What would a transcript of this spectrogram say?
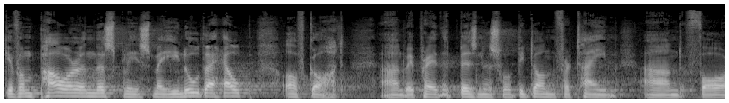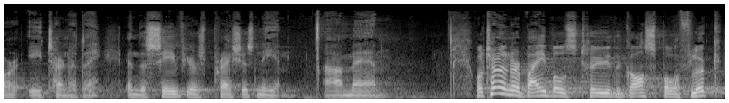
Give him power in this place. May he know the help of God. And we pray that business will be done for time and for eternity. In the Saviour's precious name. Amen. We'll turn in our Bibles to the Gospel of Luke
